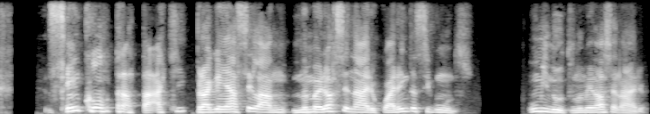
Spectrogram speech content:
sem contra-ataque para ganhar, sei lá, no melhor cenário, 40 segundos. Um minuto no menor cenário.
